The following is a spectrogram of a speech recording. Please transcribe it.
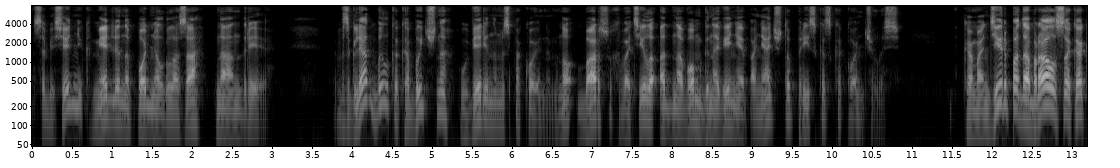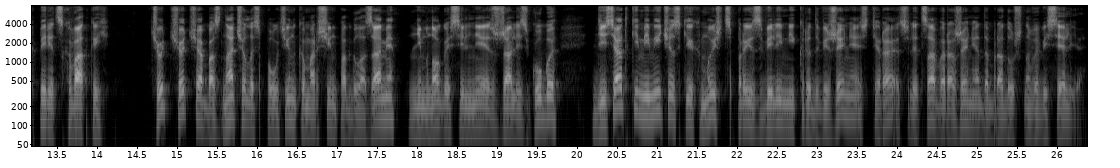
Собеседник медленно поднял глаза на Андрея. Взгляд был, как обычно, уверенным и спокойным, но Барсу хватило одного мгновения понять, что присказка кончилась. Командир подобрался, как перед схваткой, Чуть четче обозначилась паутинка морщин под глазами, немного сильнее сжались губы, десятки мимических мышц произвели микродвижения, стирая с лица выражение добродушного веселья.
